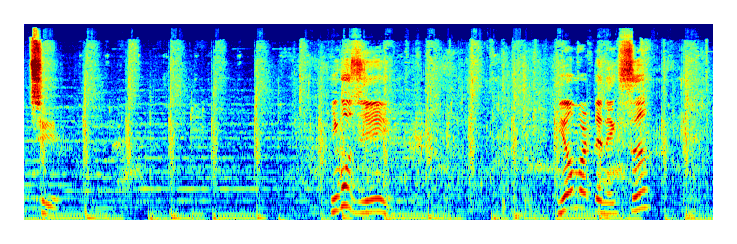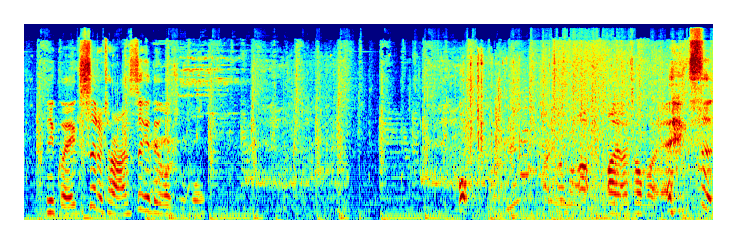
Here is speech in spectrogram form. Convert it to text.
그치. 이거지. 위험할 땐 X? 그니까 X를 잘 안 쓰게 돼가지고. 잠깐만. 아, 아, 야, 잠깐만. X.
